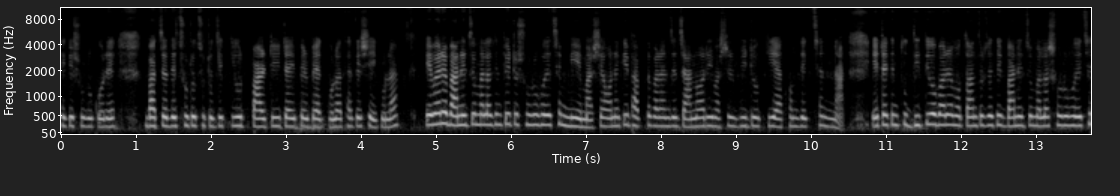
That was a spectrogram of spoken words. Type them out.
থেকে শুরু করে বাচ্চাদের ছোট ছোট যে কিউট পার্টি টাইপের ব্যাগগুলা থাকে সেইগুলা। এবারে বাণিজ্য মেলা কিন্তু এটা শুরু হয়েছে মে মাসে। অনেকেই ভাবতে পারেন যে জানুয়ারি মাসের ভিডিও কি এখন দেখছেন? না। এটা কিন্তু দ্বিতীয়বারের মতো আন্তর্জাতিক বাণিজ্য মেলা শুরু হয়েছে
